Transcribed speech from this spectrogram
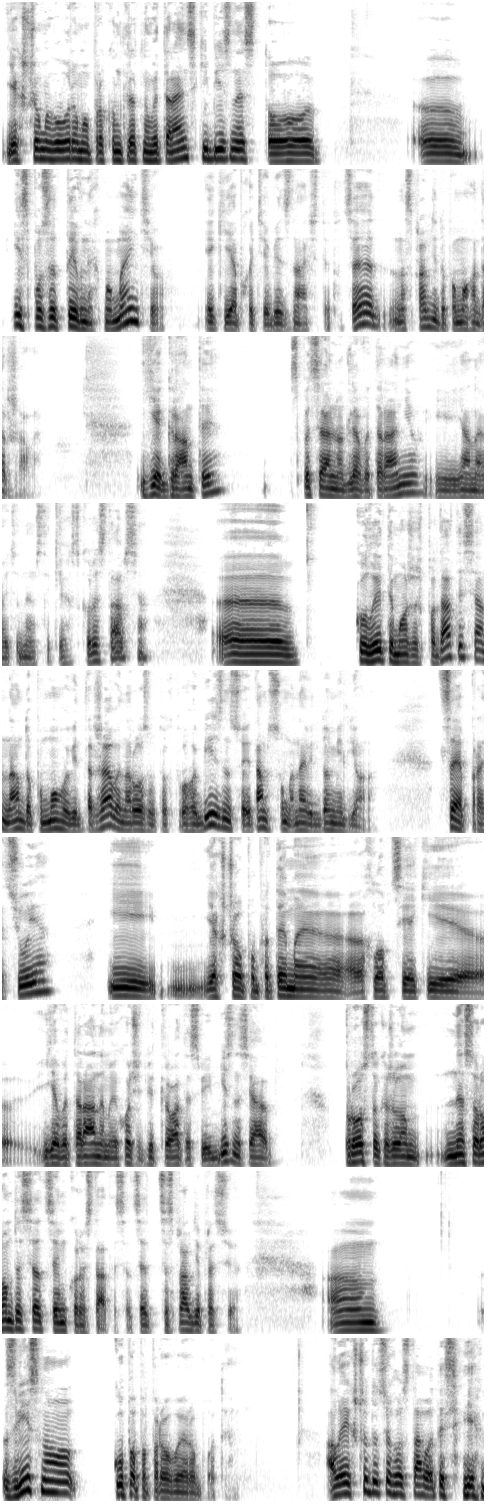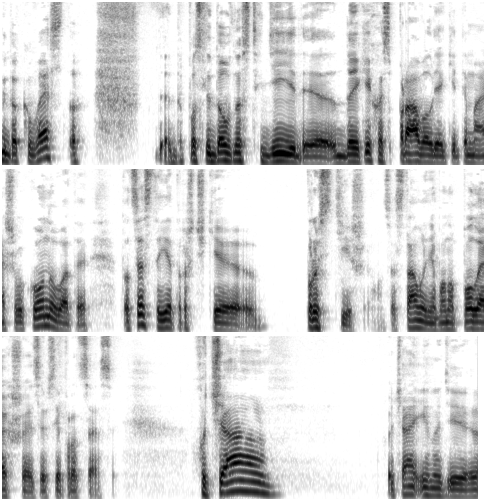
Якщо ми говоримо про конкретно ветеранський бізнес, то е, із позитивних моментів, які я б хотів відзначити, то це насправді допомога держави. Є гранти спеціально для ветеранів, і я навіть одним з таких скористався. Е, коли ти можеш податися на допомогу від держави на розвиток твого бізнесу, і там сума навіть до мільйона. Це працює, і якщо побратими, е, хлопці, які є ветеранами і хочуть відкривати свій бізнес, я просто кажу вам: не соромтеся цим користатися. Це, це справді працює. Ем, звісно, купа паперової роботи. Але якщо до цього ставитися як до квесту, до послідовності дії, до якихось правил, які ти маєш виконувати, то це стає трошечки простіше. Це ставлення, воно полегшує ці всі процеси. Хоча, хоча іноді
